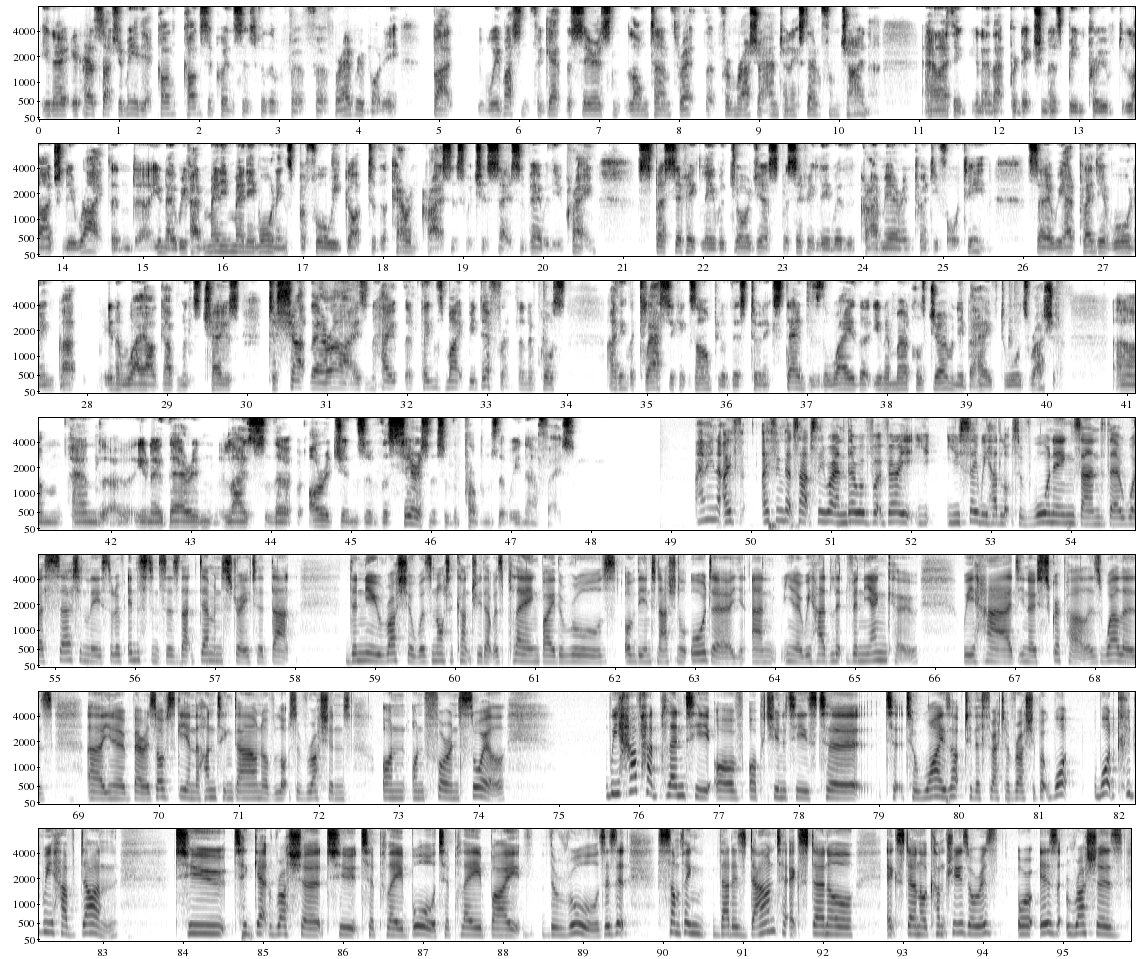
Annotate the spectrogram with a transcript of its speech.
you know, it has such immediate con- consequences for the for, for, for everybody. But we mustn't forget the serious long term threat that from Russia and to an extent from China. And I think, you know, that prediction has been proved largely right. And, uh, you know, we've had many, many warnings before we got to the current crisis, which is so severe with Ukraine, specifically with Georgia, specifically with Crimea in 2014. So we had plenty of warning, but in a way, our governments chose to shut their eyes and hope that things might be different. And of course, I think the classic example of this, to an extent, is the way that you know Merkel's Germany behaved towards Russia. Um, and, uh, you know, therein lies the origins of the seriousness of the problems that we now face. I mean, I I think that's absolutely right. And there were very you, you, say we had lots of warnings, and there were certainly sort of instances that demonstrated that the new Russia was not a country that was playing by the rules of the international order. And you know, we had Litvinenko, we had, you know, Skripal as well as, uh, you know, Berezovsky and the hunting down of lots of Russians on, on foreign soil. We have had plenty of opportunities to, to, to wise up to the threat of Russia, but what, what could we have done to to get Russia to to play ball, to play by the rules? Is it something that is down to external external countries, or is or is Russia's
